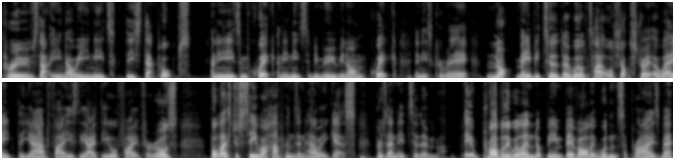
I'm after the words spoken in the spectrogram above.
proves that you know he needs these step ups and he needs them quick and he needs to be moving on quick in his career not maybe to the world title shot straight away the Yarde fight is the ideal fight for us but let's just see what happens and how it gets presented to them. It probably will end up being Bivol. It wouldn't surprise me.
